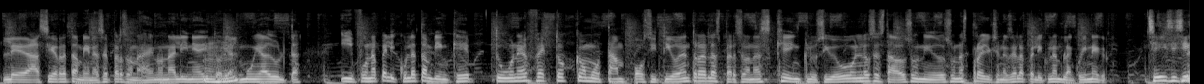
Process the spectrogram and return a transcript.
le da cierre también a ese personaje en una línea editorial muy adulta. Y fue una película también que tuvo un efecto como tan positivo dentro de las personas que inclusive hubo en los Estados Unidos unas proyecciones de la película en blanco y negro. Sí, sí, sí,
